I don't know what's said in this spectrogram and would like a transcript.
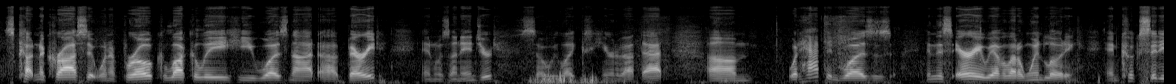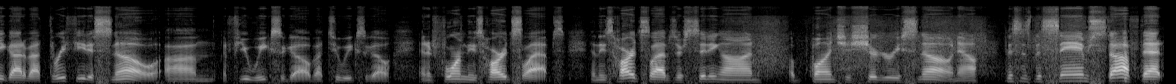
he's cutting across it when it broke. Luckily he was not uh, buried and was uninjured, so we like hearing about that. Um, what happened was is in this area we have a lot of wind loading and Cooke City got about three feet of snow um, a few weeks ago, about two weeks ago, and it formed these hard slabs. And these hard slabs are sitting on a bunch of sugary snow. Now, this is the same stuff that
